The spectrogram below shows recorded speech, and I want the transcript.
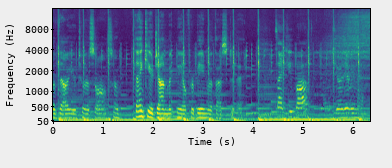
of value to us all. So thank you, John McNeill, for being with us today. Thank you, Bob. I enjoyed every minute.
